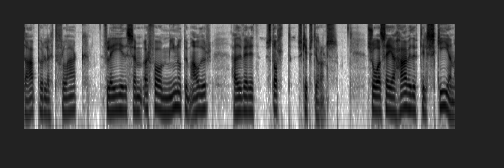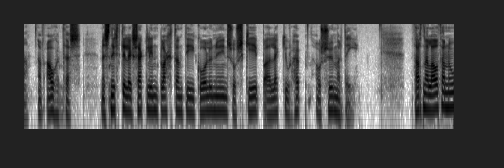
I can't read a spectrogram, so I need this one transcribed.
daburlegt flag, fleið sem örfáum mínútum áður hafi verið stolt skipstjórans. Svo að segja hafið upp til skíjana af áhöfn þess, með snirtileg seglinn blaktandi í gólunu eins og skip að leggjúr höfn á sumardegi. Þarna láð það nú,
